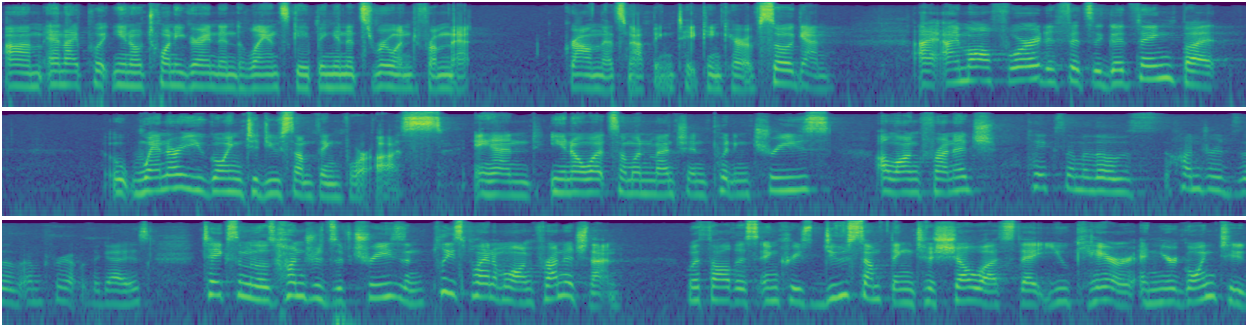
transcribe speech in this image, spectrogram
Um, and I put, you know, 20 grand into landscaping and it's ruined from that ground that's not being taken care of. So again, I, I'm all for it if it's a good thing, but when are you going to do something for us? And you know what, someone mentioned putting trees along frontage. Take some of those hundreds of, I forget what the guy is, take some of those hundreds of trees and please plant them along frontage then. With all this increase, do something to show us that you care and you're going to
